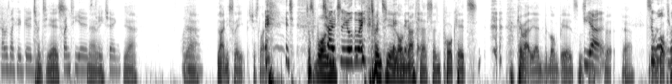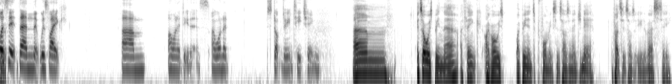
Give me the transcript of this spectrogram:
That was like a good Twenty years. 20 years nearly. teaching. Yeah, Wow. Yeah. without any sleep. It's just like just one Totally all the way through. 20 year long math lesson. Poor kids came out at the end with long beards and stuff. Yeah. But yeah. So but we got what was it. then that was like, um, I want to do this. I want to stop doing teaching. Um, it's always been there. I think I've always I've been into performing since I was an engineer. In fact, since I was at university,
